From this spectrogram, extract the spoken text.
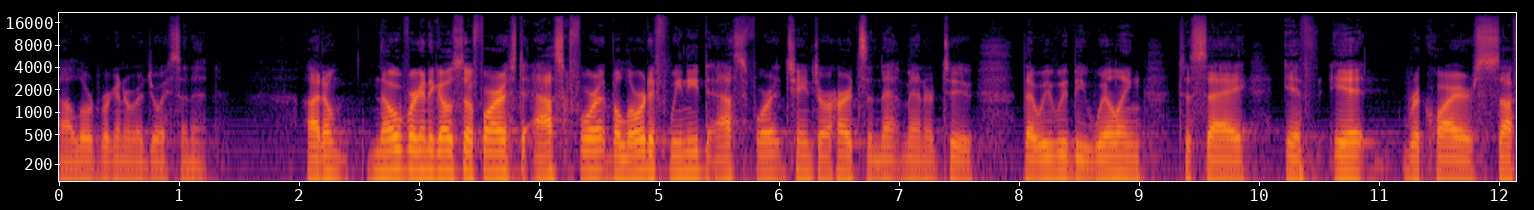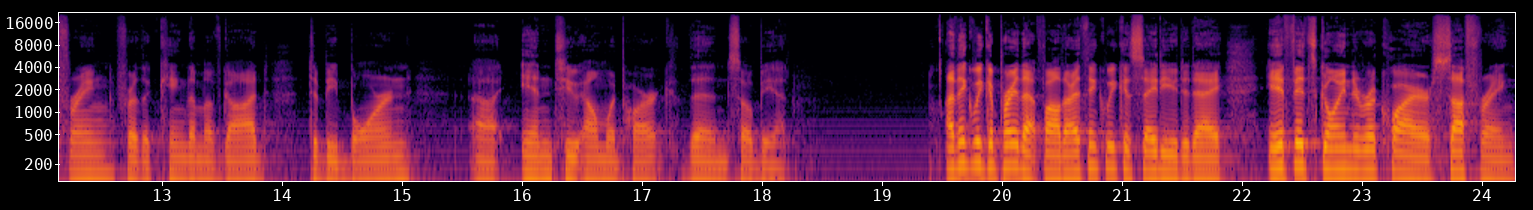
uh, Lord, we're going to rejoice in it. I don't know if we're going to go so far as to ask for it, but Lord, if we need to ask for it, change our hearts in that manner too. That we would be willing to say, if it requires suffering for the kingdom of God to be born uh, into Elmwood Park, then so be it. I think we could pray that, Father. I think we could say to you today if it's going to require suffering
